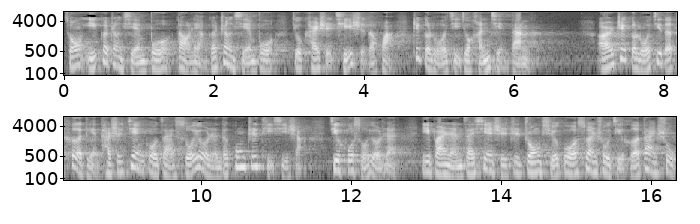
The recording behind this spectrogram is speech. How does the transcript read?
从一个正弦波到两个正弦波就开始起始的话，这个逻辑就很简单了。而这个逻辑的特点，它是建构在所有人的公知体系上。几乎所有人，一般人在现实之中学过算术、几何、代数，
